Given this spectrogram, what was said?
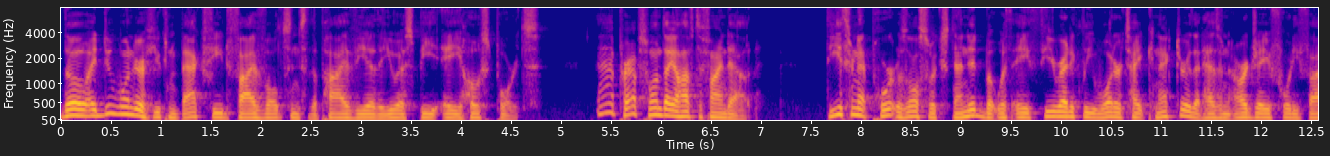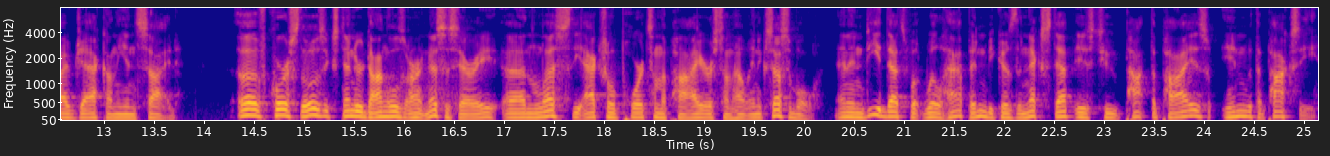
Though I do wonder if you can backfeed 5 volts into the Pi via the USB A host ports. Eh, perhaps one day I'll have to find out. The Ethernet port was also extended, but with a theoretically watertight connector that has an RJ45 jack on the inside. Of course, those extender dongles aren't necessary unless the actual ports on the Pi are somehow inaccessible. And indeed, that's what will happen because the next step is to pot the Pis in with epoxy.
